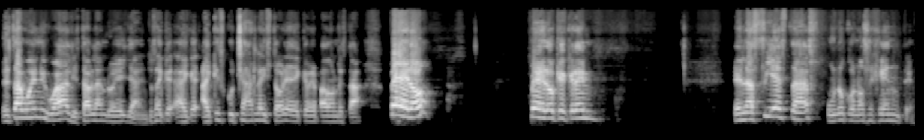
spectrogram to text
Está bueno igual y está hablando ella. Entonces hay que, hay que, hay que escuchar la historia y hay que ver para dónde está. Pero, pero, ¿qué creen? En las fiestas uno conoce gente,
